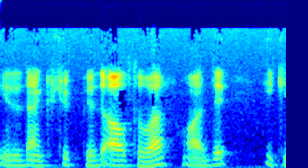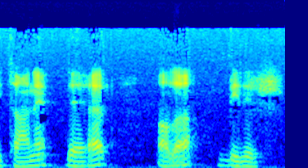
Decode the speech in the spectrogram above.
7'den küçük bir de 6 var. O halde 2 tane değer alabilir.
